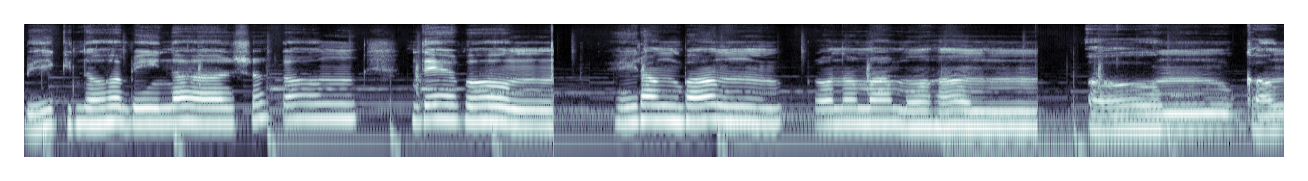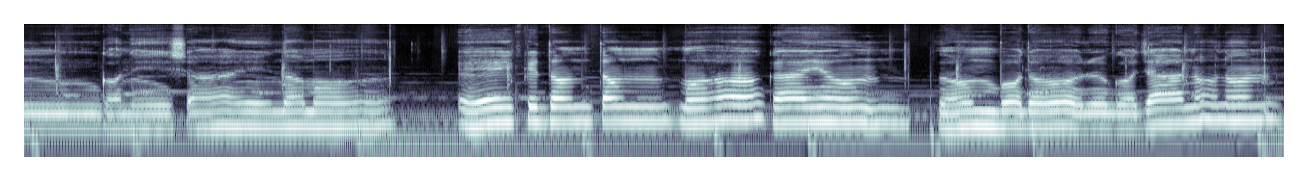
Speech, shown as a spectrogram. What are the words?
বিঘ্ন বিনাশকং দেবং। হিরংবং প্রণমামহম। ॐ গং গণেশায় নমঃ। একদন্तं মহাকায়ং লম্বোদর গজাননন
